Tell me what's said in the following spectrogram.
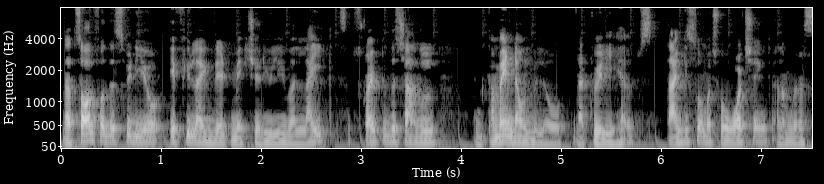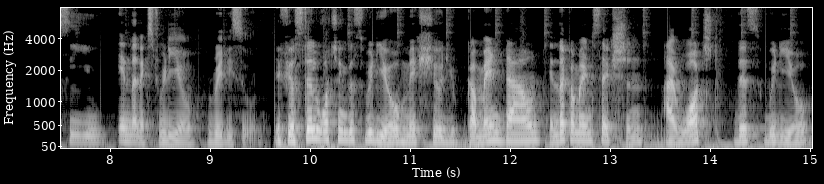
That's all for this video. If you liked it, make sure you leave a like, subscribe to the channel, and comment down below. That really helps. Thank you so much for watching and I'm gonna see you in the next video really soon. If you're still watching this video, make sure you comment down in the comment section. I watched this video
